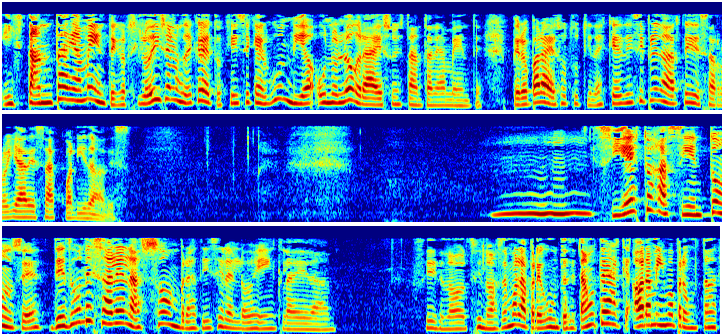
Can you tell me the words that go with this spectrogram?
Instantáneamente, si lo dicen los decretos, que dice que algún día uno logra eso instantáneamente. Pero para eso tú tienes que disciplinarte y desarrollar esas cualidades. Mm, si esto es así, entonces, ¿de dónde salen las sombras? Dice el Elohim Claridad. Si, no, si nos hacemos la pregunta, si están ustedes ahora mismo preguntando,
